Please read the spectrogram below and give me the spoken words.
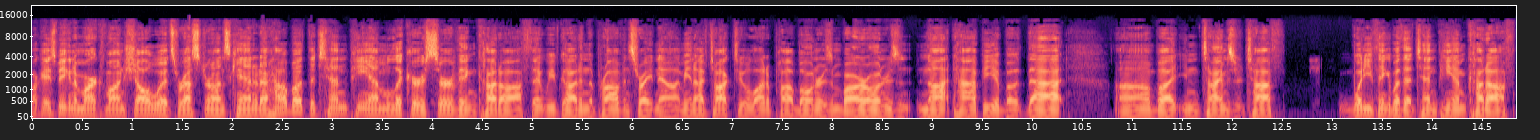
Okay, speaking of Mark Von Schellwitz, Restaurants Canada, how about the 10 p.m. liquor serving cutoff that we've got in the province right now? I mean, I've talked to a lot of pub owners and bar owners and not happy about that, uh, but you know, times are tough. What do you think about that 10 p.m. cutoff?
